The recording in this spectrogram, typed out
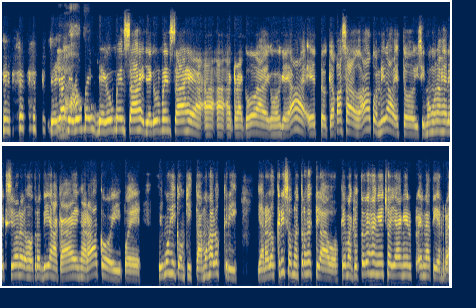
llega, llega, un, llega, un, mensaje, llega un mensaje a, a, a, Cracoa de como que, ah, esto, ¿qué ha pasado? Ah, pues mira, esto, hicimos unas elecciones los otros días acá en Araco y pues fuimos y conquistamos a los Cris y ahora los Cris son nuestros esclavos. ¿Qué más que ustedes han hecho allá en, el, en la tierra?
